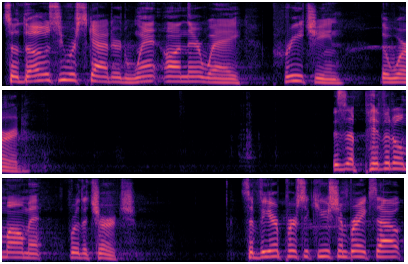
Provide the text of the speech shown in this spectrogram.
So those who were scattered went on their way, preaching the word. This is a pivotal moment for the church. Severe persecution breaks out,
